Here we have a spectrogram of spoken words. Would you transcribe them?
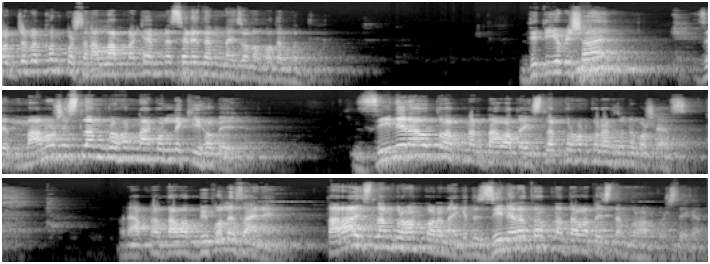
পর্যবেক্ষণ করছেন। আল্লাহ আপনাকে এমনি ছেড়ে দেন নাই জনপদের মধ্যে। দ্বিতীয় বিষয় যে মানুষ ইসলাম গ্রহণ না করলে কি হবে? জিনেরাও তো আপনার দাওয়াতে ইসলাম গ্রহণ করার জন্য বসে আছে। মানে আপনার দাওয়াত বিপলে যায় নাই। তারা ইসলাম গ্রহণ করে নাই, কিন্তু জিনেরা তো আপনার দাওয়াতে ইসলাম গ্রহণ করছে এখানে।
